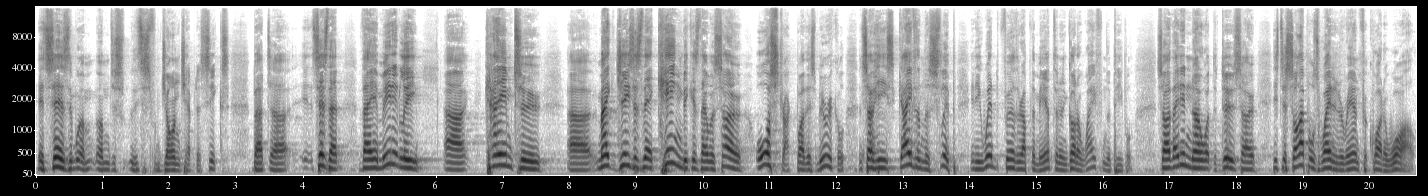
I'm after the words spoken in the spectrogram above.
it says, I'm, I'm, just, this is from John chapter 6, but uh, it says that they immediately uh, came to uh, make Jesus their king because they were so awestruck by this miracle. And so he gave them the slip and he went further up the mountain and got away from the people. So they didn't know what to do. So his disciples waited around for quite a while.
